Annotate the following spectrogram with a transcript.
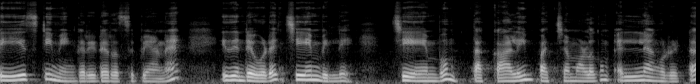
ടേസ്റ്റി മീൻകറിയുടെ റെസിപ്പിയാണ്. ഇതിന്റെ കൂടെ ചേമ്പില്ലേ? ചേമ്പും തക്കാളിയും പച്ചമുളകും എല്ലാം കൂടി ഇട്ട്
